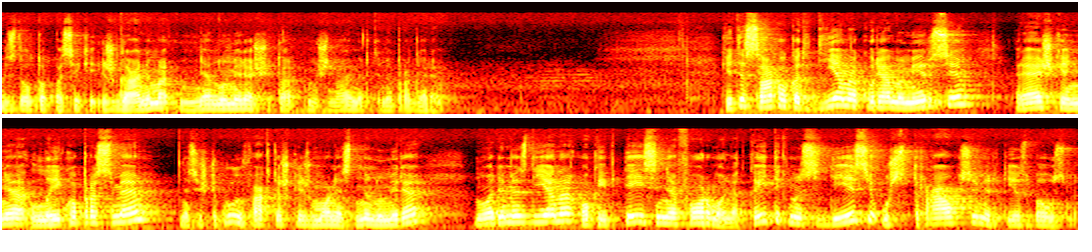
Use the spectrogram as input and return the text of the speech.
vis dėlto pasiekė išganimą, nenumirė šitą amžinąją mirtimi pragarę. Kiti sako, kad diena, kurią numirsi, reiškia ne laiko prasme, nes iš tikrųjų faktiškai žmonės nenumirė nuodėmės dieną, o kaip teisinė formulė, kai tik nusidėsi, užstrauksi mirties bausmę.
